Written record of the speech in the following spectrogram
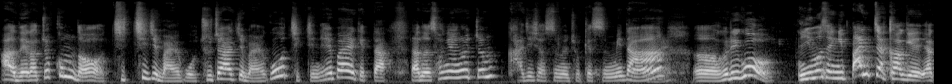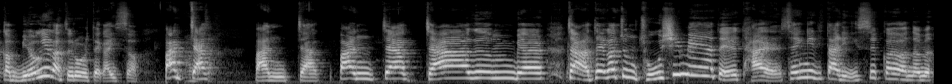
아 내가 조금 더 지치지 말고 주저하지 말고 직진해봐야겠다라는 성향을 좀 가지셨으면 좋겠습니다. 네. 어 그리고 이모생이 반짝하게 약간 명예가 들어올 때가 있어. 반짝 반짝 반짝 작은 별. 자, 내가 좀 조심해야 될 달, 생일 달이 있을까요? 한다면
